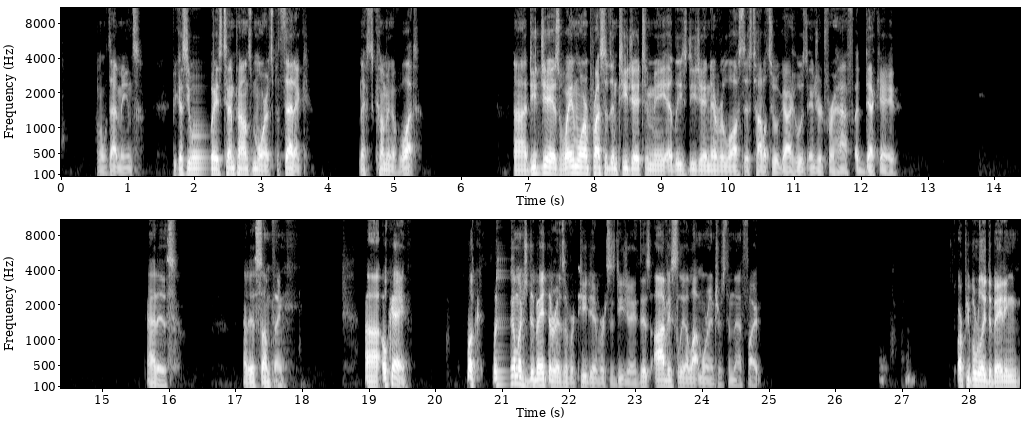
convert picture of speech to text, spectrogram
I don't know what that means. Because he weighs 10 pounds more. It's pathetic. Next coming of what? Uh, DJ is way more impressive than TJ to me. At least DJ never lost his title to a guy who was injured for half a decade. That is that is something. Uh, okay. Look, look how much debate there is over TJ versus DJ. There's obviously a lot more interest in that fight. Are people really debating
